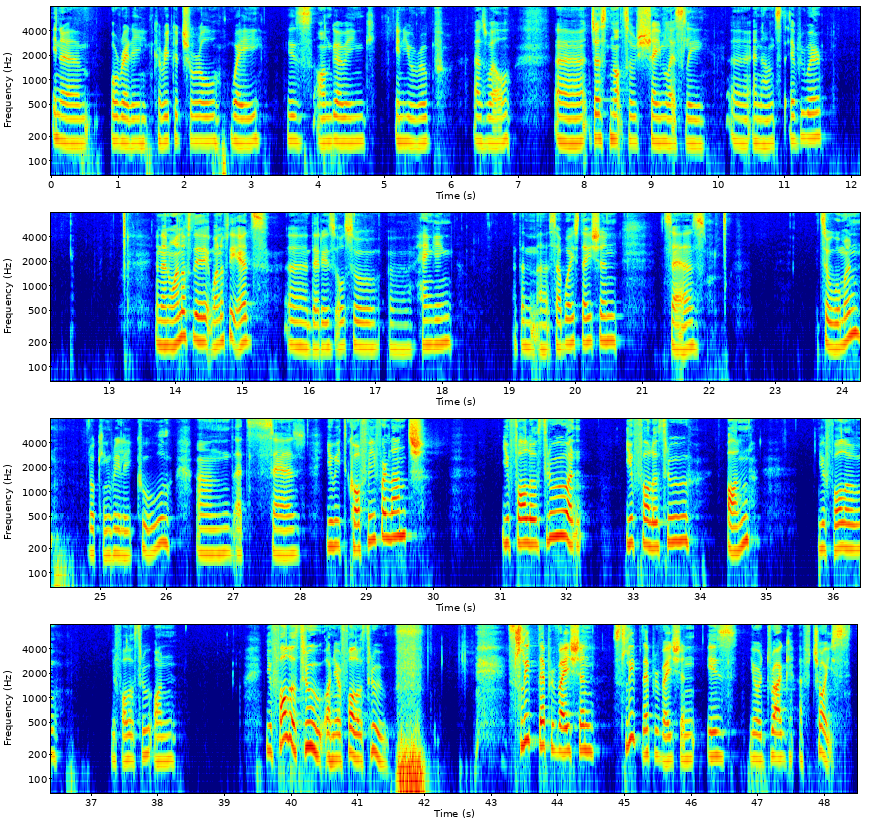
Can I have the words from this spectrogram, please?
in a already caricatural way is ongoing in Europe as well, uh, just not so shamelessly uh, announced everywhere. And then one of the one of the ads uh, that is also uh, hanging at the uh, subway station says it's a woman looking really cool, and that says, "You eat coffee for lunch. You follow through on. You follow through on. You follow. You follow through on. You follow through on your follow through. sleep deprivation. Sleep deprivation is your drug of choice.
